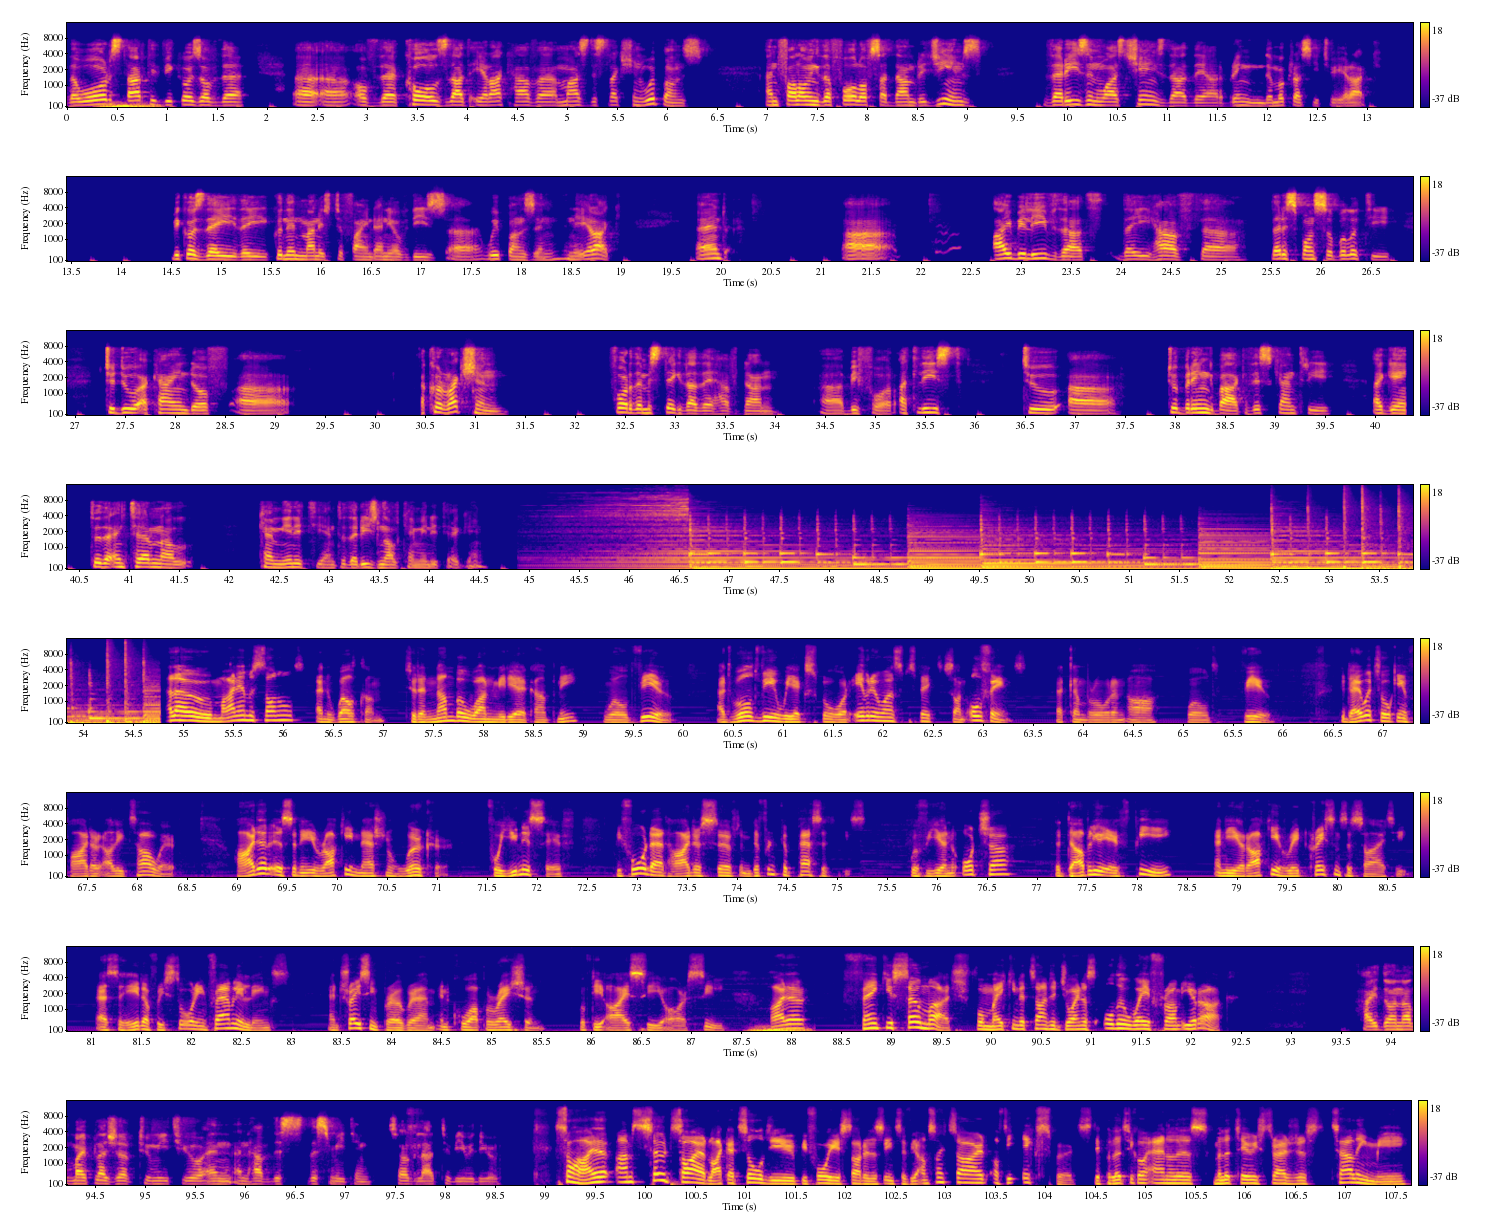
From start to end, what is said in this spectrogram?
The war started because of the uh, uh, of the calls that Iraq have uh, mass destruction weapons, and following the fall of Saddam regimes, the reason was changed that they are bringing democracy to Iraq. Because they they couldn't manage to find any of these uh, weapons in, in Iraq, and uh, I believe that they have the, the responsibility to do a kind of uh, a correction for the mistake that they have done uh, before, at least to uh, to bring back this country again to the internal community and to the regional community again. Hello, my name is Donald, and welcome to the number one media company, Worldview. At Worldview, we explore everyone's perspectives on all things that can broaden our worldview. Today, we're talking with Haider Ali Tawer. Haider is an Iraqi national worker for UNICEF. Before that, Haider served in different capacities with UN OCHA, the WFP, and the Iraqi Red Crescent Society as the head of Restoring Family Links and tracing program in cooperation with the ICRC. Haider, thank you so much for making the time to join us all the way from Iraq. Hi, Donald. My pleasure to meet you and, and have this, this meeting. So glad to be with you. So I, I'm so tired, like I told you before you started this interview, I'm so tired of the experts, the political analysts, military strategists telling me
